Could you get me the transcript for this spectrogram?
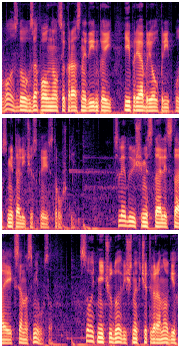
Воздух заполнился красной дымкой и приобрел привкус металлической стружки. Следующими стали стаи ксеносмилусов. Сотни чудовищных четвероногих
